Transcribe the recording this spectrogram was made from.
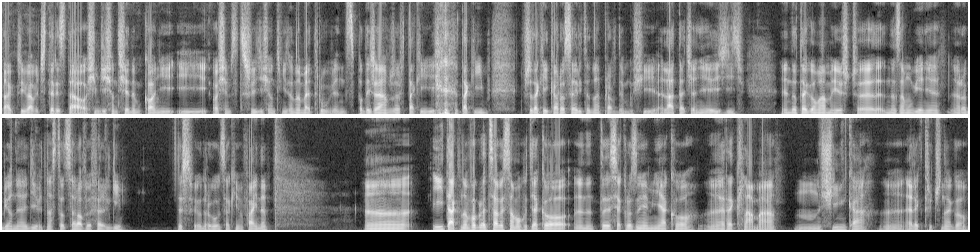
tak, czyli mamy 487 koni i 860 Nm, więc podejrzewam, że w takiej, takiej, przy takiej karoserii to naprawdę musi latać, a nie jeździć. Do tego mamy jeszcze na zamówienie robione 19-calowe felgi. Też swoją drogą całkiem fajne. E, I tak, no w ogóle cały samochód jako, to jest jak rozumiem, jako reklama mm, silnika e, elektrycznego,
